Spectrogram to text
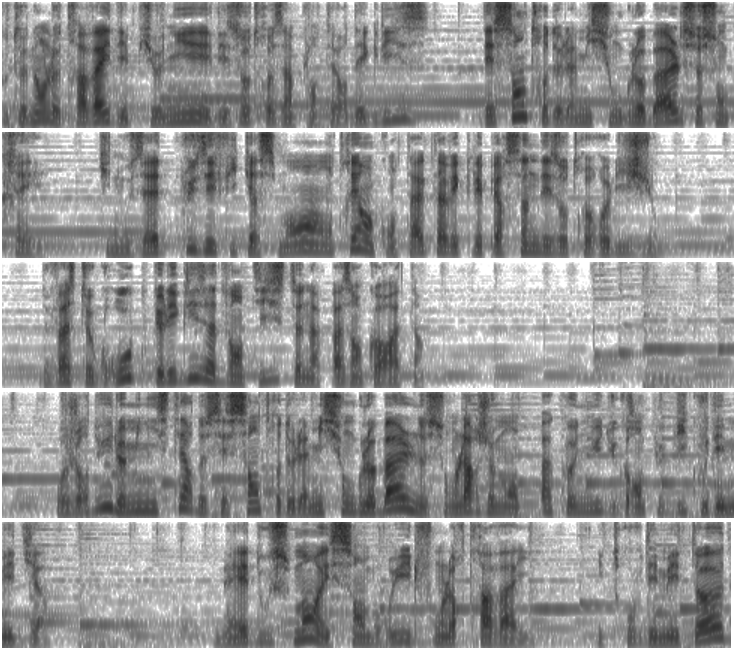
Soutenant le travail des pionniers et des autres implanteurs d'églises, des centres de la mission globale se sont créés, qui nous aident plus efficacement à entrer en contact avec les personnes des autres religions de vastes groupes que l'Église adventiste n'a pas encore atteints. Aujourd'hui, le ministère de ces centres de la mission globale ne sont largement pas connus du grand public ou des médias. Mais doucement et sans bruit, ils font leur travail. Ils trouvent des méthodes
